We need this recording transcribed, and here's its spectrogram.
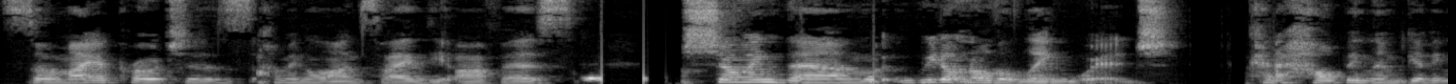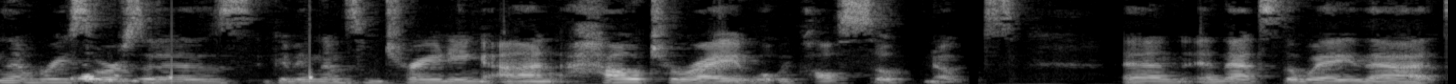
so my approach is coming alongside the office, showing them we don't know the language, kind of helping them, giving them resources, giving them some training on how to write what we call SOAP notes. And and that's the way that,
